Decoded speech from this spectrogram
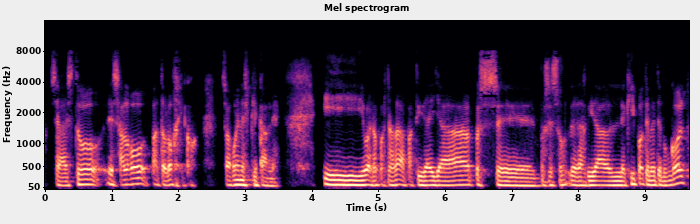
O sea, esto es algo patológico, es algo inexplicable. Y bueno, pues nada, a partir de ahí ya, pues, eh, pues eso, le das vida al equipo, te meten un gol,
